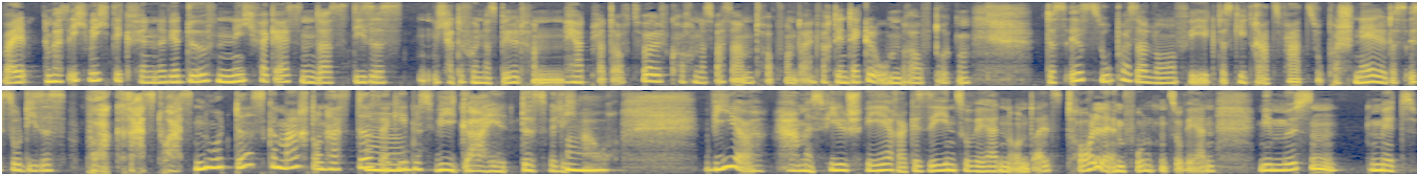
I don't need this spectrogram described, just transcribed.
Weil was ich wichtig finde, wir dürfen nicht vergessen, dass dieses, ich hatte vorhin das Bild von Herdplatte auf 12, kochen das Wasser im Topf und einfach den Deckel oben drauf drücken. Das ist super salonfähig, das geht ratzfatz super schnell. Das ist so dieses, boah krass, du hast nur das gemacht und hast das mhm. Ergebnis, wie geil, das will ich mhm. auch. Wir haben es viel schwerer, gesehen zu werden und als toll empfunden zu werden. Wir müssen mit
